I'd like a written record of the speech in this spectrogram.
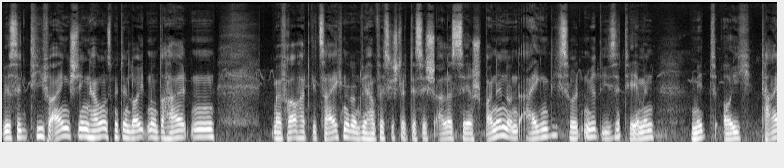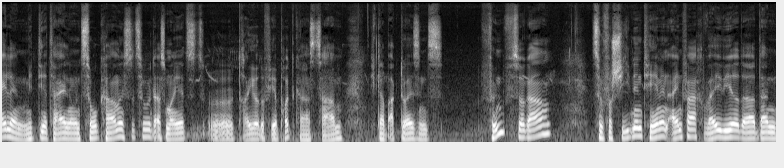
wir sind tiefer eingestiegen, haben uns mit den Leuten unterhalten, meine Frau hat gezeichnet und wir haben festgestellt, das ist alles sehr spannend und eigentlich sollten wir diese Themen mit euch teilen, mit dir teilen. Und so kam es dazu, dass wir jetzt äh, drei oder vier Podcasts haben. Ich glaube, aktuell sind es fünf sogar zu verschiedenen Themen, einfach weil wir da dann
